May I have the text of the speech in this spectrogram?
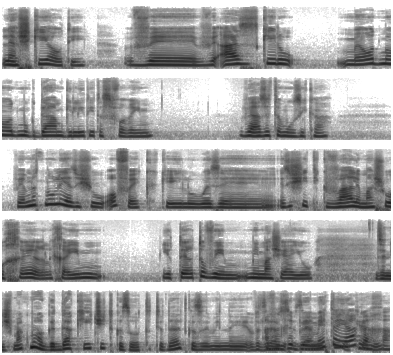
להשקיע אותי. ו, ואז כאילו מאוד מאוד מוקדם גיליתי את הספרים, ואז את המוזיקה, והם נתנו לי איזשהו אופק, כאילו איזה, איזושהי תקווה למשהו אחר, לחיים יותר טובים ממה שהיו. זה נשמע כמו אגדה קיצ'ית כזאת, את יודעת, כזה מין... אבל זה, אבל זה, זה באמת אמיתי, היה כן. ככה.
